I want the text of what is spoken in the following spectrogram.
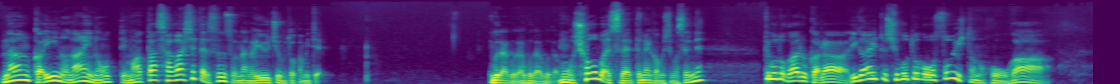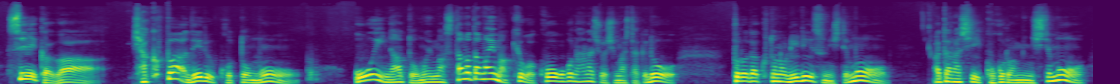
なんかいいのないのってまた探してたりするんですよ。なんか YouTube とか見て。ぐだぐだぐだぐだ。もう商売すらやってないかもしれませんね。ってことがあるから、意外と仕事が遅い人の方が、成果が100%出ることも多いなと思います。たまたま今今日は広告の話をしましたけど、プロダクトのリリースにしても、新しい試みにしても、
